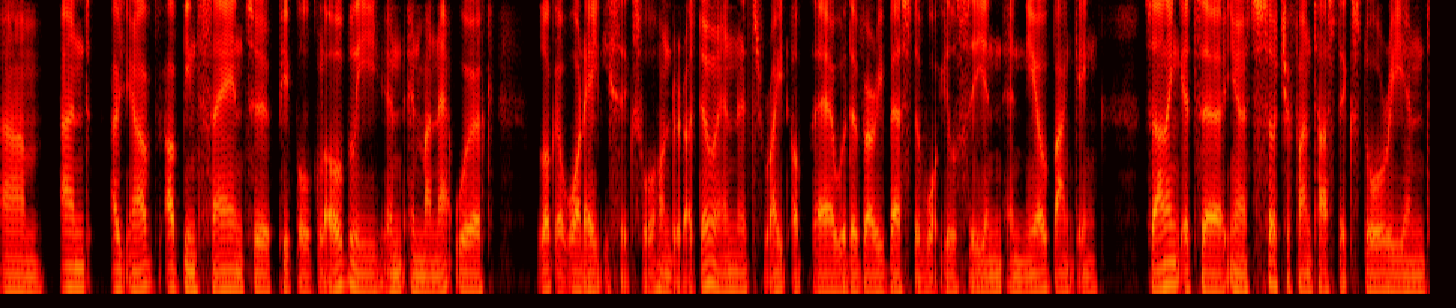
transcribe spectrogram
um, and I, you know, I've I've been saying to people globally in in my network, look at what 86400 are doing. It's right up there with the very best of what you'll see in in neo banking. So I think it's a you know it's such a fantastic story, and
